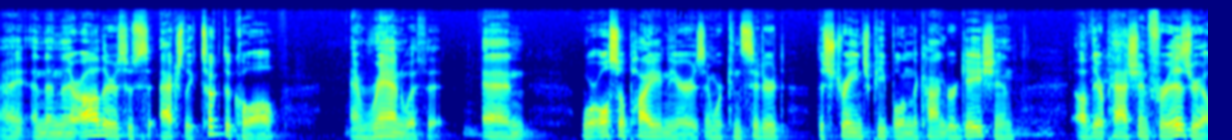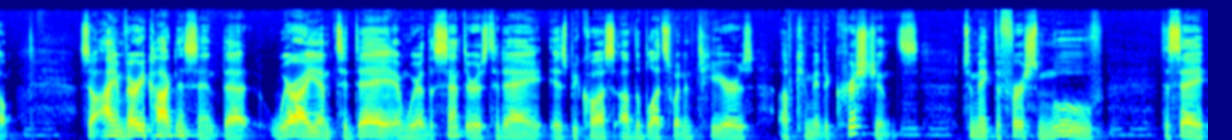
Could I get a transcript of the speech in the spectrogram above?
Right? And then there are others who actually took the call and ran with it and were also pioneers and were considered the strange people in the congregation of their passion for Israel. So I am very cognizant that where I am today and where the center is today is because of the blood, sweat, and tears of committed Christians mm-hmm. to make the first move mm-hmm. to say,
